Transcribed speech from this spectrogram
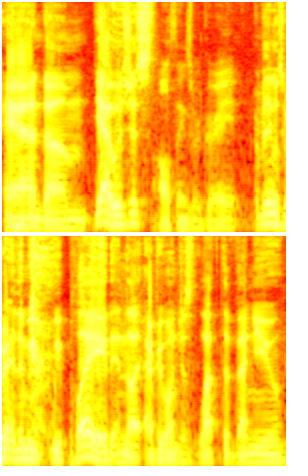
and um, yeah, it was just all things were great. everything was great. And then we, we played, and like, everyone just left the venue.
